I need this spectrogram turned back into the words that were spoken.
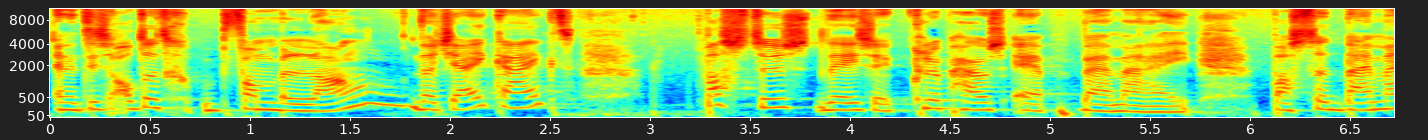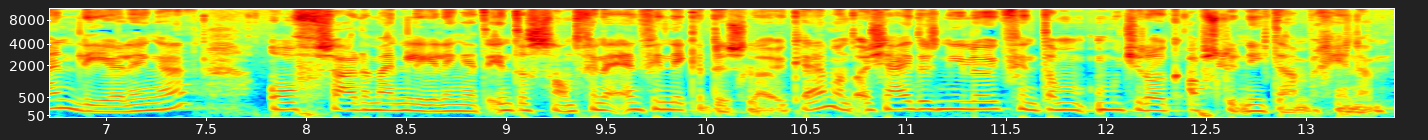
en het is altijd van belang dat jij kijkt Past dus deze Clubhouse-app bij mij? Past het bij mijn leerlingen? Of zouden mijn leerlingen het interessant vinden en vind ik het dus leuk? Hè? Want als jij het dus niet leuk vindt, dan moet je er ook absoluut niet aan beginnen.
